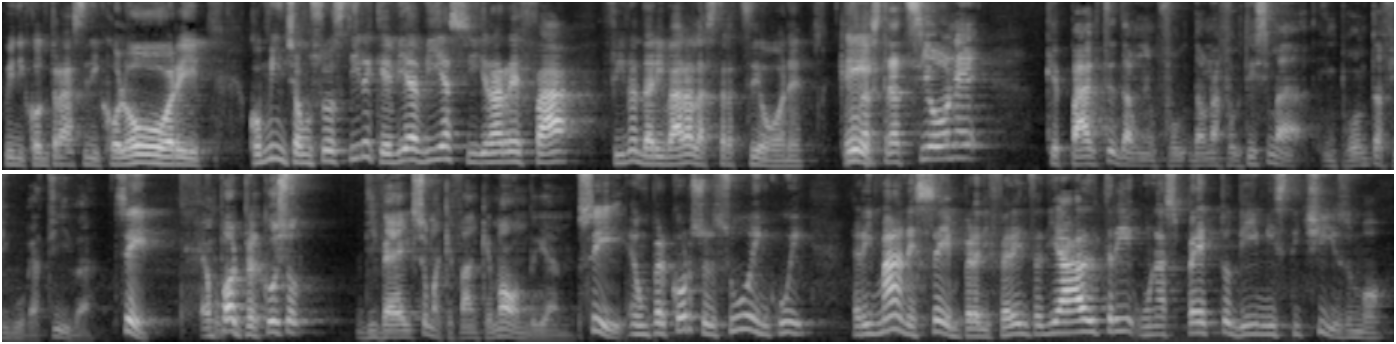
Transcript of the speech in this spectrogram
quindi contrasti di colori. Comincia un suo stile che via via si rarefà fino ad arrivare all'astrazione. Che E- un'astrazione che parte da, un- da una fortissima impronta figurativa. sì, È un po' il percorso diverso, ma che fa anche Mondrian. Sì, è un percorso il suo in cui rimane sempre, a differenza di altri, un aspetto di misticismo,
